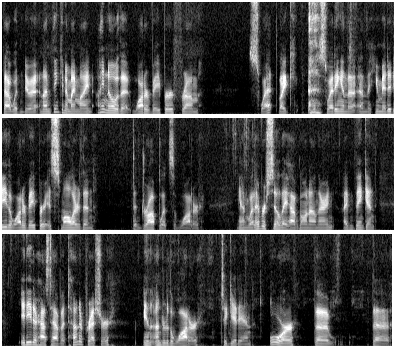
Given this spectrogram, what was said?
that wouldn't do it. And I'm thinking in my mind, I know that water vapor from sweat, like sweating and the and the humidity, the water vapor is smaller than than droplets of water. And whatever sill they have going on there, and I'm thinking it either has to have a ton of pressure in under the water to get in, or the the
